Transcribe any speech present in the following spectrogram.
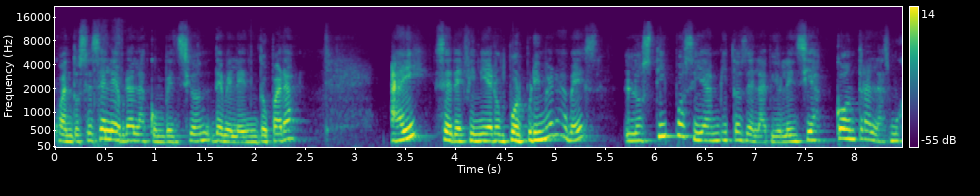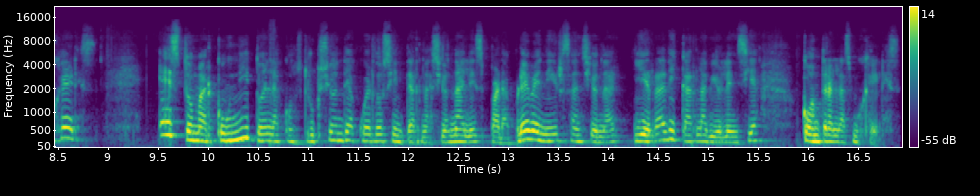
cuando se celebra la Convención de Belén do Pará. Ahí se definieron por primera vez los tipos y ámbitos de la violencia contra las mujeres. Esto marcó un hito en la construcción de acuerdos internacionales para prevenir, sancionar y erradicar la violencia contra las mujeres,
